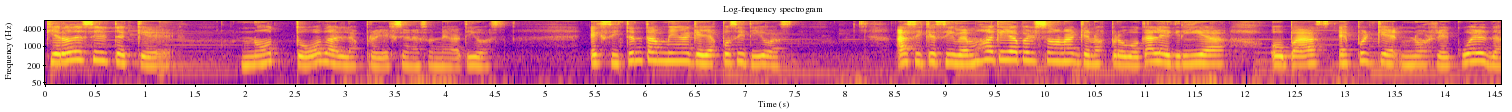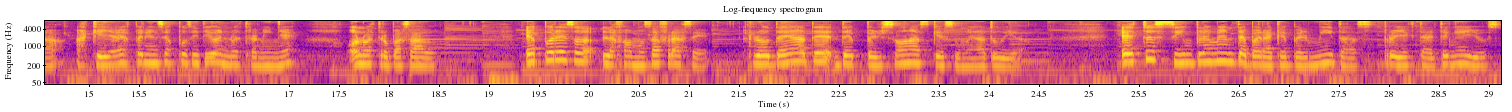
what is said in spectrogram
Quiero decirte que no todas las proyecciones son negativas. Existen también aquellas positivas. Así que si vemos a aquella persona que nos provoca alegría o paz es porque nos recuerda aquellas experiencias positivas en nuestra niñez o nuestro pasado. Es por eso la famosa frase, rodéate de personas que sumen a tu vida. Esto es simplemente para que permitas proyectarte en ellos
